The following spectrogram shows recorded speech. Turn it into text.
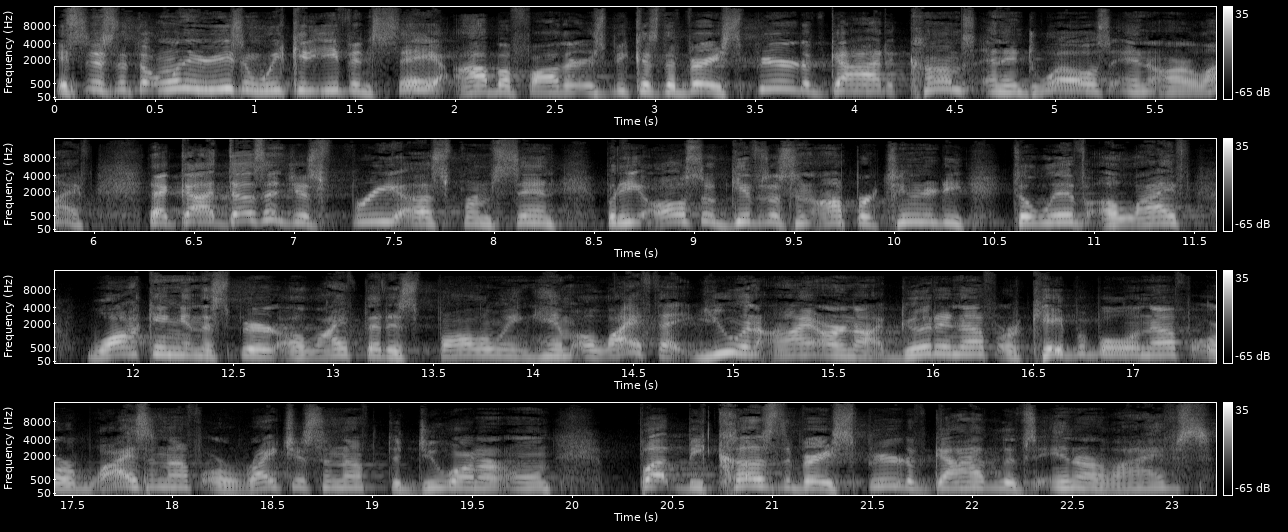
It says that the only reason we could even say Abba Father is because the very Spirit of God comes and indwells in our life. That God doesn't just free us from sin, but He also gives us an opportunity to live a life walking in the Spirit, a life that is following Him, a life that you and I are not good enough or capable enough or wise enough or righteous enough to do on our own. But because the very Spirit of God lives in our lives,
